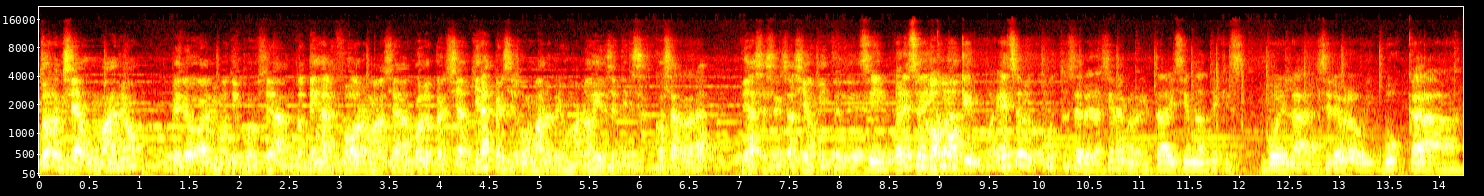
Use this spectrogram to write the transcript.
Todo lo que sea humano, pero al mismo tiempo, o sea, no tenga la forma, o sea, vos lo percibas, quieras percibir como humano, pero es humanoide, o sea, tiene esas cosas raras, te da esa sensación, viste, de. Sí, por eso es como que eso justo se relaciona con lo que estaba diciendo antes, que es- vos la- el cerebro busca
